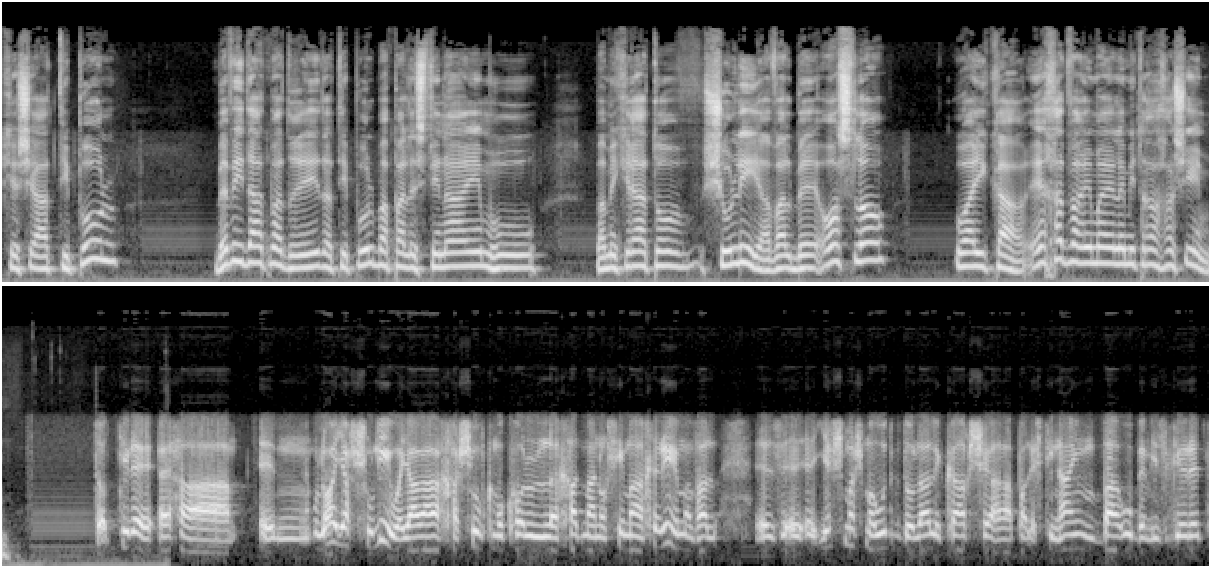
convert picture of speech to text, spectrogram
כשהטיפול בוועידת מדריד, הטיפול בפלסטינאים הוא במקרה הטוב שולי, אבל באוסלו הוא העיקר. איך הדברים האלה מתרחשים? טוב, תראה, אמ, הוא לא היה שולי, הוא היה חשוב כמו כל אחד מהנושאים האחרים, אבל אה, אה, יש משמעות גדולה לכך שהפלסטינאים באו במסגרת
